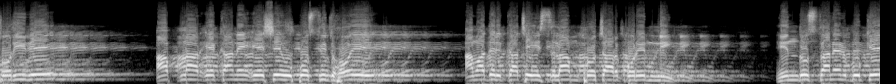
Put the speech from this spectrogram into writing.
শরীরে আপনার এখানে এসে উপস্থিত হয়ে আমাদের কাছে ইসলাম প্রচার করেননি। হিন্দুস্তানের বুকে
